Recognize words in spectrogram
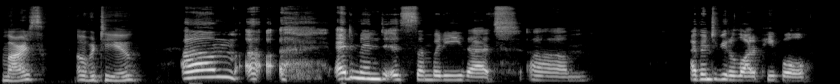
Mars, over to you. Um, uh, Edmund is somebody that um, I've interviewed a lot of people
